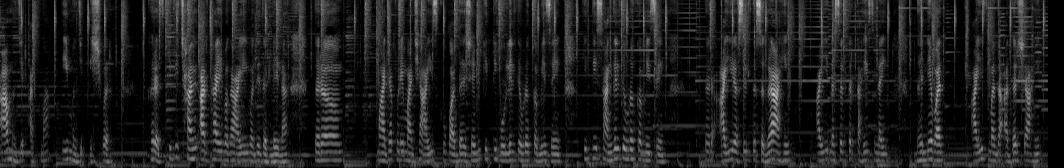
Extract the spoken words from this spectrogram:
आ म्हणजे आत्मा ई म्हणजे ईश्वर. खरंच किती छान अर्थ आहे बघा आईमध्ये दडलेला. तर माझ्यापुढे माझी आईच खूप आदर्श आहे. मी किती बोलेल तेवढं कमीच आहे. किती सांगेल तेवढं कमीच आहे. तर आई असेल तर सगळं आहे. आई नसेल तर काहीच नाही. धन्यवाद. आईच माझा आदर्श आहे.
